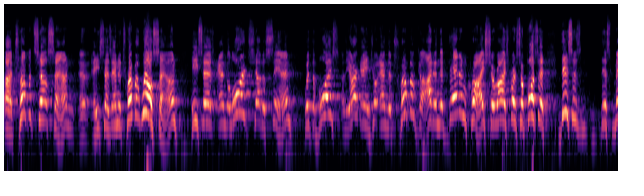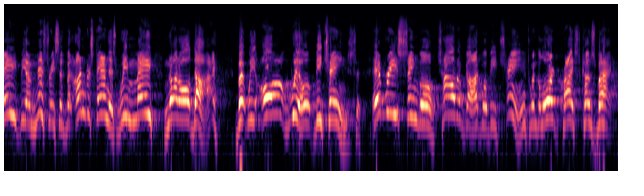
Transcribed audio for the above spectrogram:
uh, trumpet shall sound, uh, he says, and the trumpet will sound, he says, and the Lord shall descend with the voice of the archangel and the trump of God, and the dead in Christ shall rise first. So Paul said, this is this may be a mystery, he says, but understand this, we may not all die, but we all will be changed. Every single child of God will be changed when the Lord Christ comes back.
